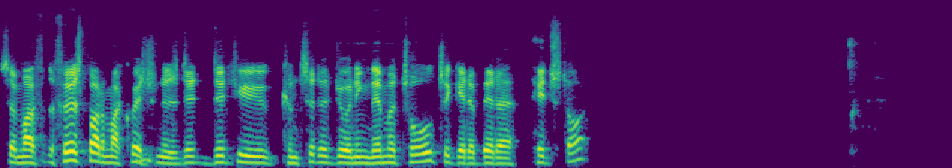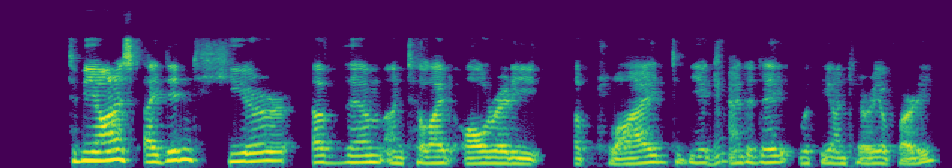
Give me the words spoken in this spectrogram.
So my the first part of my question is did, did you consider joining them at all to get a better head start? To be honest, I didn't hear of them until I'd already applied to be a mm-hmm. candidate with the Ontario Party.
